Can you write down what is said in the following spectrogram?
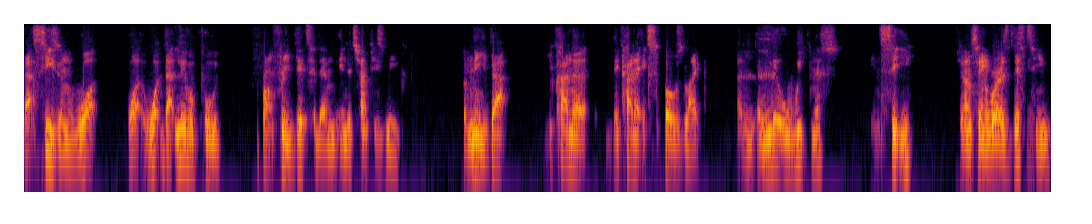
that season, what what what that Liverpool front three did to them in the Champions League, for me, that you kind of they kind of exposed like a, a little weakness in City. You know what I'm saying? Whereas this team,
